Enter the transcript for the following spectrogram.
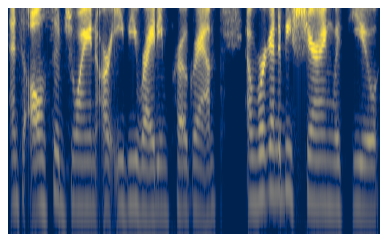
and to also join our EB writing program. And we're going to be sharing with you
